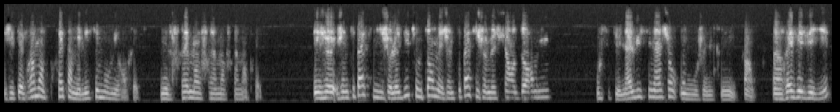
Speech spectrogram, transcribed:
J'étais vraiment prête à me laisser mourir en fait, mais vraiment, vraiment, vraiment prête. Et je, ne sais pas si, je le dis tout le temps, mais je ne sais pas si je me suis endormie ou si c'était une hallucination ou je ne sais, enfin, un rêve éveillé.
